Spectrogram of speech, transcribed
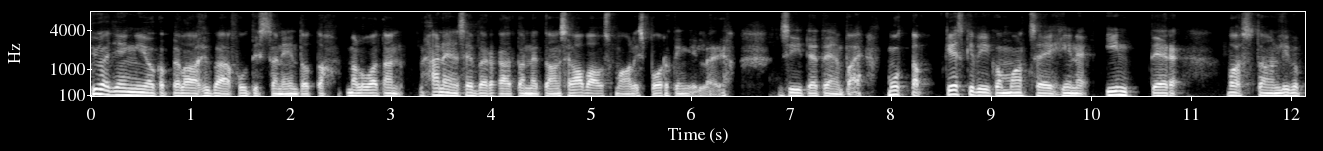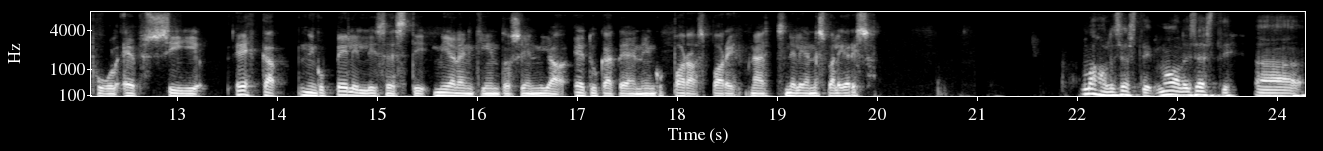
hyvä jengi, joka pelaa hyvää futissa, niin tota, mä luotan häneen sen verran, että annetaan se avausmaali Sportingille ja siitä eteenpäin. Mutta keskiviikon matseihin Inter vastaan Liverpool FC ehkä niin kuin pelillisesti mielenkiintoisin ja etukäteen niin kuin paras pari näissä neljännesvälierissä. Mahdollisesti, mahdollisesti. Uh,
